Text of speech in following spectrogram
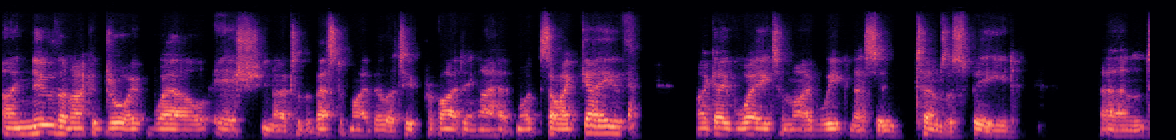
I knew that I could draw it well ish, you know, to the best of my ability, providing I had more. So I gave, I gave way to my weakness in terms of speed, and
